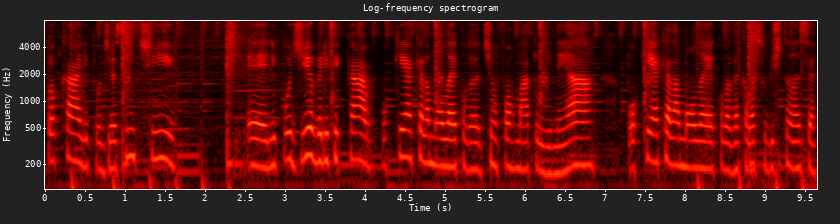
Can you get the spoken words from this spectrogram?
tocar, ele podia sentir, é, ele podia verificar por que aquela molécula tinha um formato linear, por que aquela molécula daquela substância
